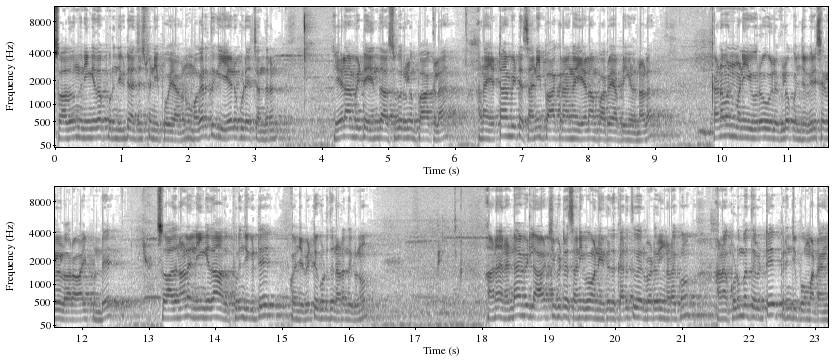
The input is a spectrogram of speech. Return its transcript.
ஸோ அதை வந்து நீங்கள் தான் புரிஞ்சுக்கிட்டு அட்ஜஸ்ட் பண்ணி போய் ஆகணும். மகரத்துக்கு ஏழு கூட சந்திரன். ஏழாம் வீட்டை எந்த அசுபர்களும் பார்க்கல. ஆனால் எட்டாம் வீட்டை சனி பார்க்குறாங்க ஏழாம் பார்வை அப்படிங்கிறதுனால. கணவன் மனைவி உறவுகளுக்குள்ளே கொஞ்சம் விரிசல்கள் வர வாய்ப்புண்டு. ஸோ அதனால் நீங்கள் தான் அதை புரிஞ்சுக்கிட்டு கொஞ்சம் விட்டு கொடுத்து நடந்துக்கணும். ஆனால் ரெண்டாம் வீட்டில் ஆட்சி பெற்ற சனி பகவான் இருக்கிறது கருத்து வேறுபாடுகள் நடக்கும். ஆனால் குடும்பத்தை விட்டு பிரிஞ்சு போக மாட்டாங்க.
